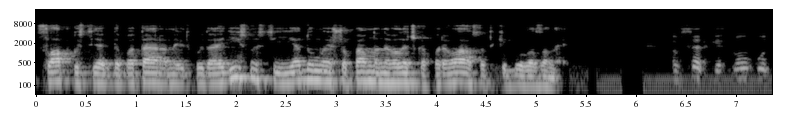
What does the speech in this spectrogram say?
слабкості як дебатера не відповідає дійсності. І я думаю, що певна невеличка перевага все-таки була за нею. Все-таки, ну от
